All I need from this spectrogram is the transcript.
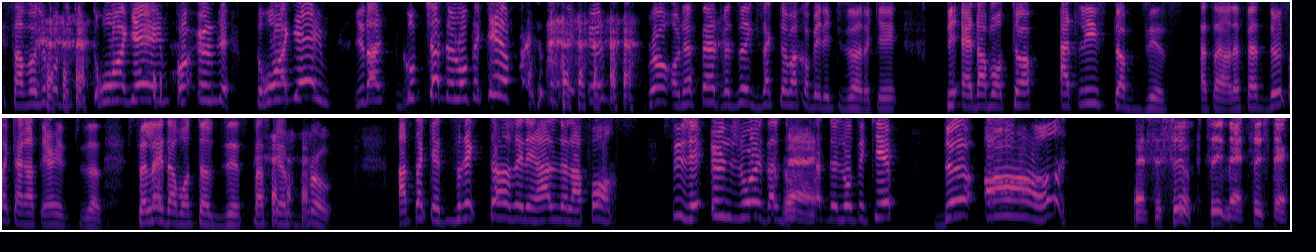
ça va jouer contre l'équipe. Trois games, pas une game. Trois games! Il est dans le groupe chat de l'autre équipe! Ça, c'est une. Bro, on a fait, je vais te dire exactement combien d'épisodes, OK? Puis elle est dans mon top, at least top 10. Attends, on a fait 241 épisodes. Celle-là est dans mon top 10 parce que, bro, en tant que directeur général de la force, si j'ai une joueuse dans le groupe chat de l'autre équipe, dehors! Ben, c'est ça. Tu sais, mais tu sais, c'était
